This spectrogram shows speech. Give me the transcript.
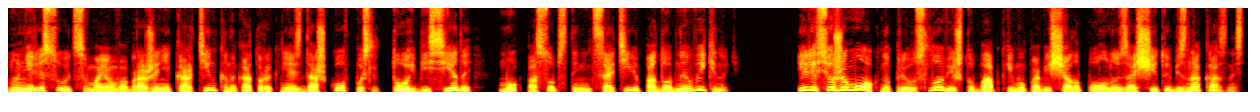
Ну, не рисуется в моем воображении картинка, на которой князь Дашков после той беседы мог по собственной инициативе подобное выкинуть. Или все же мог, но при условии, что бабка ему пообещала полную защиту и безнаказанность.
